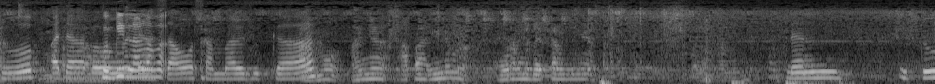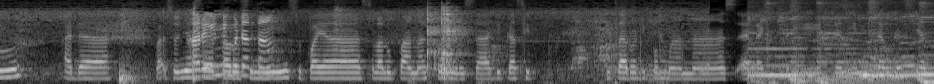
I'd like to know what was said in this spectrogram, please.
sup ada bawang ada saus sambal juga. Hanya apa ini mah orang mendatangnya dan itu ada baksonya Hari saya taruh sini supaya selalu panas pemirsa. Dikasih ditaruh di pemanas elektrik dan ini saya udah siap-siap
